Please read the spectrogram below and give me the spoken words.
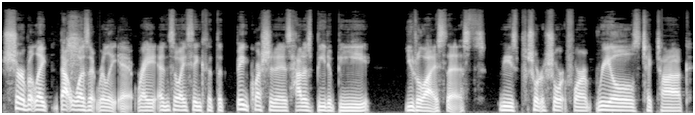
Sure, but like that wasn't really it, right? And so I think that the big question is how does B2B utilize this these sort of short form reels tiktok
